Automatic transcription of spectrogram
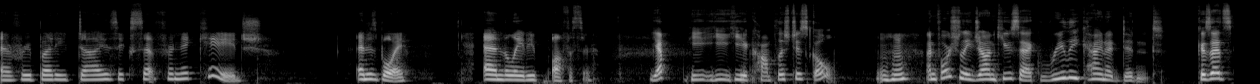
everybody dies except for Nick Cage and his boy and the lady officer. Yep, he he he accomplished his goal. Mm-hmm. Unfortunately, John Cusack really kind of didn't because that's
